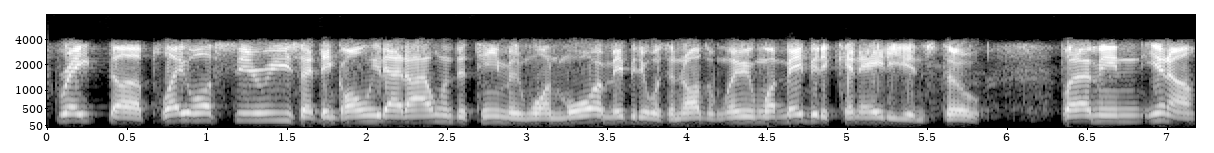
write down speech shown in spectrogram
straight uh, playoff series. I think only that Islander team had won more. Maybe there was another one. Maybe the Canadiens too. But I mean, you know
